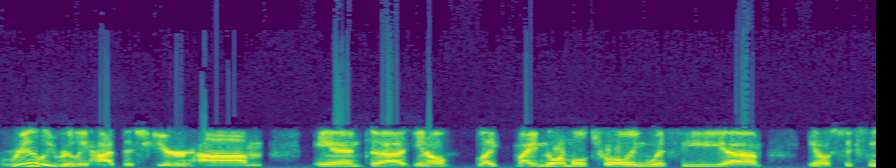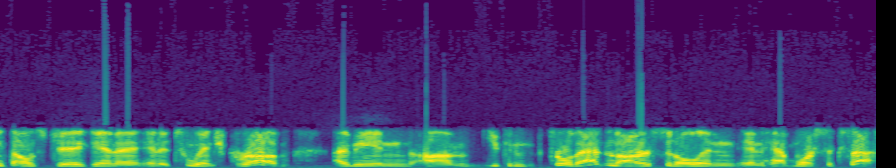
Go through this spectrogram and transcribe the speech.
really, really hot this year. Um, and, uh, you know, like my normal trolling with the, uh, you know, 16th ounce jig and a, and a two inch grub. I mean, um, you can throw that in the arsenal and, and have more success.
